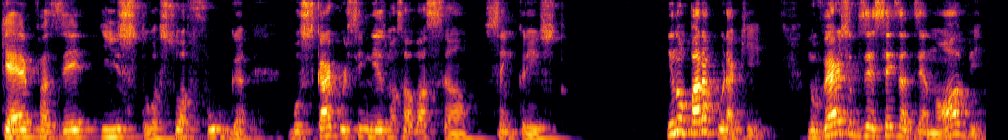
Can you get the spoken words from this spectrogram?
quer fazer isto, a sua fuga, buscar por si mesmo a salvação sem Cristo. E não para por aqui. No verso 16 a 19,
